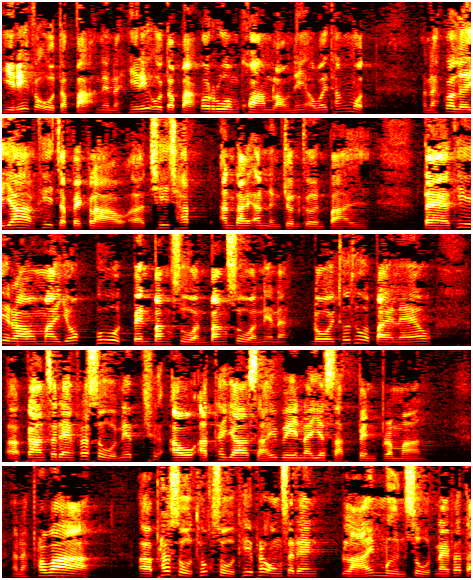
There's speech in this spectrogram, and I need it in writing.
ฮิริกับโอตปะเนี่ยนะฮิริโอตปะก็รวมความเหล่านี้เอาไว้ทั้งหมดนะก็เลยยากที่จะไปกล่าวชี้ชัดอันใดอันหนึ่งจนเกินไป แต่ที่เรามายกพูดเป็นบางส่วนบางส่วนเนี่ยนะโดยทั่ว ๆ ไปแล้วการแสดงพระสูตรเนี่ยเอาอัธยาศัยเวนยสัตว์เป็นประมาณนะเพราะว่าพระสูตรทุกสูตรที่พระองค์แสดง หลายหมื่นสูตรในพระไตร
